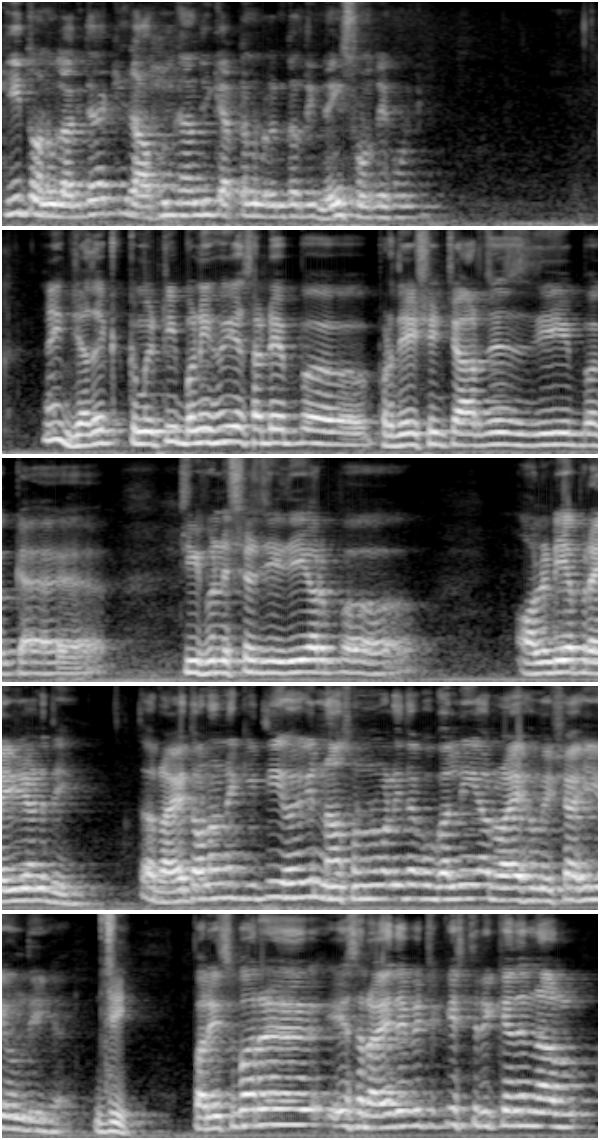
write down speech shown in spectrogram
ਕੀ ਤੁਹਾਨੂੰ ਲੱਗਦਾ ਹੈ ਕਿ ਰਾਹੁਲ ਗਾਂਧੀ ਕੈਪਟਨ ਅਮਰਿੰਦਰ ਦੀ ਨਹੀਂ ਸੁਣਦੇ ਹੋਣਗੇ? ਨਹੀਂ ਜਦ ਇੱਕ ਕਮੇਟੀ ਬਣੀ ਹੋਈ ਹੈ ਸਾਡੇ ਪ- ਪ੍ਰਦੇਸ਼ ਇੰਚਾਰਜਸ ਦੀ ਚੀਫ ਮਿਨਿਸਟਰ ਜੀ ਦੀ ਔਰ ਆਲ ਇੰਡੀਆ ਪ੍ਰੈਜ਼ੀਡੈਂਟ ਦੀ ਤਾਂ ਰਾਏ ਤਾਂ ਉਹਨਾਂ ਨੇ ਕੀਤੀ ਹੋਏਗੀ ਨਾ ਸੁਣਨ ਵਾਲੀ ਤਾਂ ਕੋਈ ਗੱਲ ਨਹੀਂ ਹੈ ਔਰ ਰਾਏ ਹਮੇਸ਼ਾ ਹੀ ਹੁੰਦੀ ਹੈ। ਜੀ। ਪਰ ਇਸ ਵਾਰ ਇਸ ਰਾਏ ਦੇ ਵਿੱਚ ਕਿਸ ਤਰੀਕੇ ਦੇ ਨਾਲ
